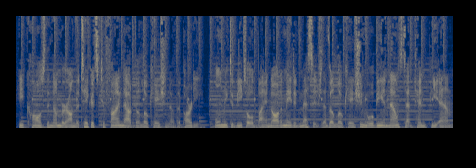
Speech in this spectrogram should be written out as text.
He calls the number on the tickets to find out the location of the party, only to be told by an automated message that the location will be announced at 10 p.m.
